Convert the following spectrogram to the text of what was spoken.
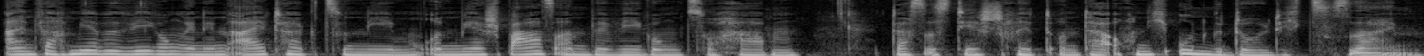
einfach mehr Bewegung in den Alltag zu nehmen und mehr Spaß an Bewegung zu haben, das ist der Schritt und da auch nicht ungeduldig zu sein.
